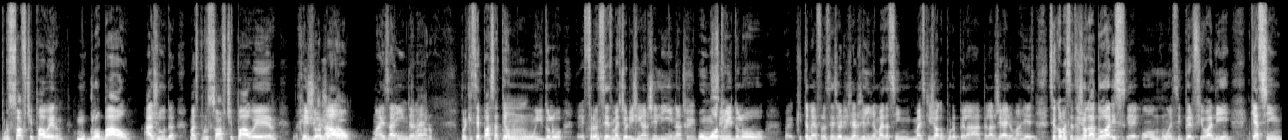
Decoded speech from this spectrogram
para o soft power global, ajuda. Mas para o soft power regional, Regional. mais ainda, Claro. né? Porque você passa a ter um, um ídolo eh, francês, mas de origem argelina, um outro Sim. ídolo eh, que também é francês de origem argelina, mas assim, mas que joga por, pela, pela Argélia, o Marrez. Você começa a ter jogadores eh, com, com esse perfil ali, que assim,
